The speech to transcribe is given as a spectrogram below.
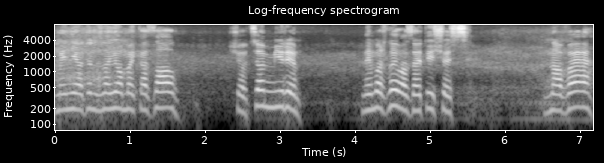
мені один знайомий казав, що в цьому мірі неможливо знайти щось нове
